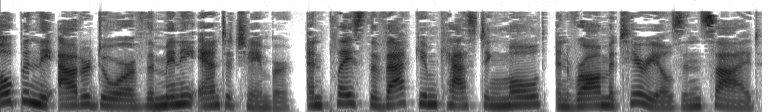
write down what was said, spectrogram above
Open the outer door of the mini antechamber and place the vacuum casting mold and raw materials inside.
